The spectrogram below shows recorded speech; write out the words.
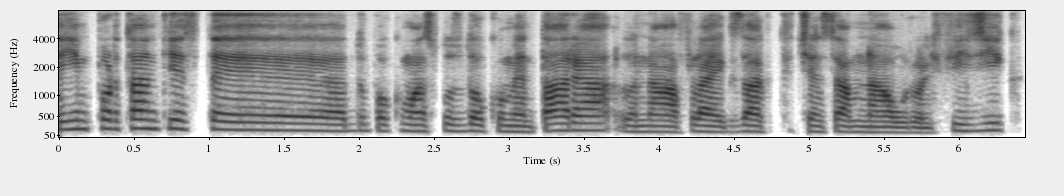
Important este, după cum am spus, documentarea, în a afla exact ce înseamnă aurul fizic.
